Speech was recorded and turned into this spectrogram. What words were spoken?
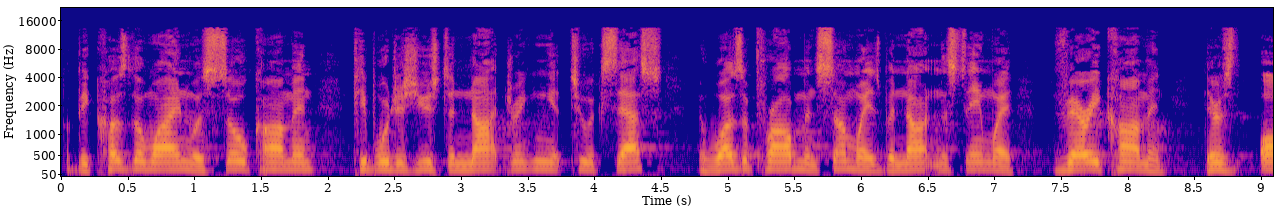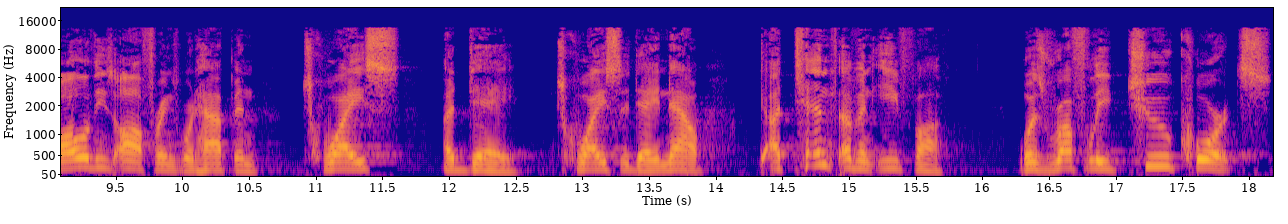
but because the wine was so common, people were just used to not drinking it to excess. It was a problem in some ways, but not in the same way. Very common. There's all of these offerings would happen twice a day. Twice a day. Now, a tenth of an ephah was roughly two quarts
